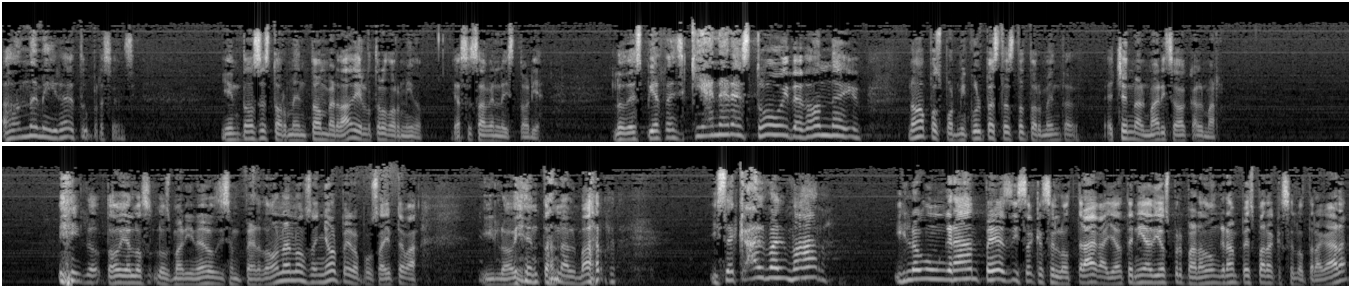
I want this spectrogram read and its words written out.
¿A dónde me iré de tu presencia? Y entonces tormentón, ¿verdad? Y el otro dormido. Ya se sabe la historia. Lo despierta y dice, ¿quién eres tú y de dónde? no, pues por mi culpa está esta tormenta. Échenme al mar y se va a calmar. Y todavía los, los marineros dicen, perdónanos, Señor, pero pues ahí te va. Y lo avientan al mar. Y se calma el mar. Y luego un gran pez dice que se lo traga. Ya tenía Dios preparado un gran pez para que se lo tragara.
